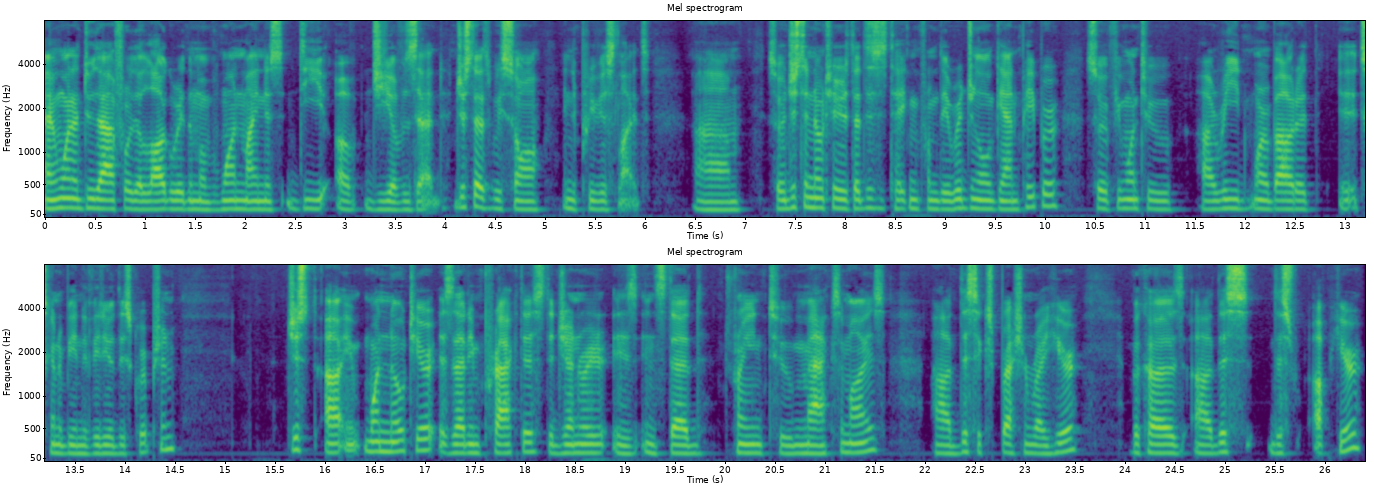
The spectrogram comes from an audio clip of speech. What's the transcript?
And we want to do that for the logarithm of 1 minus d of g of z, just as we saw in the previous slides. Um, so just a note here is that this is taken from the original GAN paper. So if you want to uh, read more about it, it's going to be in the video description. Just uh, one note here is that in practice, the generator is instead trained to maximize uh, this expression right here, because uh, this this up here,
